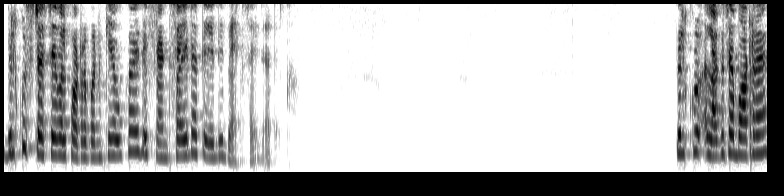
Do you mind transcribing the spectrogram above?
ਬਿਲਕੁਲ ਸਟ੍ਰੈਚੇਬਲ ਬਾਰਡਰ ਬਣ ਕੇ ਆਊਗਾ, ਇਹਦੀ ਫਰੰਟ ਸਾਈਡ ਹੈ ਤੇ ਇਹਦੀ ਬੈਕ ਸਾਈਡ ਹੈ ਦੇਖੋ। ਬਿਲਕੁਲ ਅਲੱਗ ਜਿਹਾ ਬਾਰਡਰ ਹੈ।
